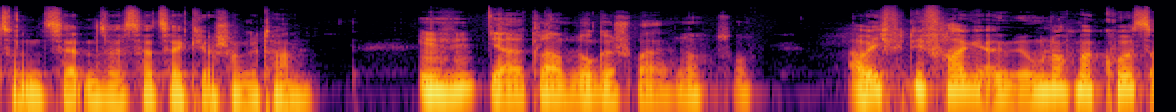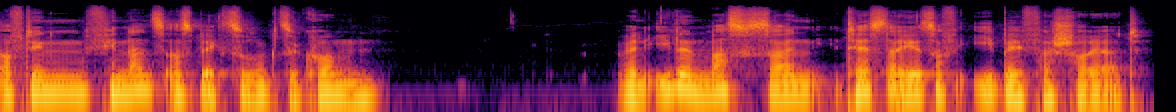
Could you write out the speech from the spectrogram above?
Sonst hätten sie es tatsächlich auch schon getan. Mhm, ja, klar, logisch, weil, ne, so. Aber ich finde die Frage, um noch mal kurz auf den Finanzaspekt zurückzukommen. Wenn Elon Musk seinen Tesla jetzt auf Ebay verscheuert,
